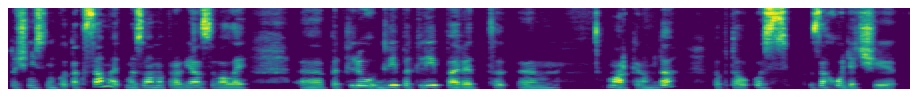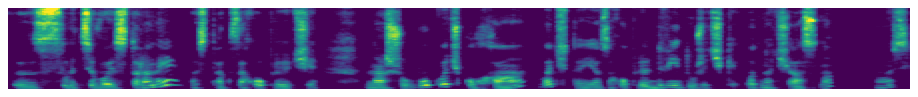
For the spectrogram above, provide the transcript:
точнісінько так само, як ми з вами пров'язували е, петлю, дві петлі перед ем, маркером. Да? Тобто, ось заходячи е, з лицевої сторони, ось так захоплюючи нашу буквочку Х, бачите, я захоплюю дві дужечки одночасно. Ось,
